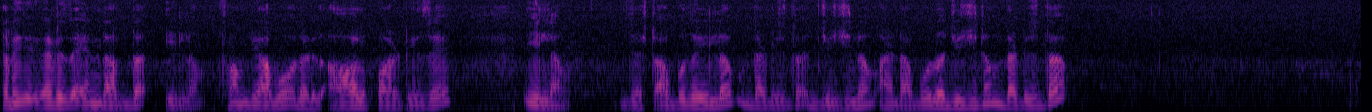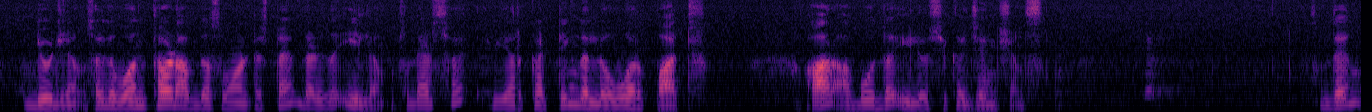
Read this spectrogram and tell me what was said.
that is, that is the end of the ileum from the above that is all part is a ileum just above the ileum that is the jejunum and above the jejunum that is the duodenum. So the one third of the small intestine that is the ileum so that's why we are cutting the lower part or above the ileocecal junctions. So, then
